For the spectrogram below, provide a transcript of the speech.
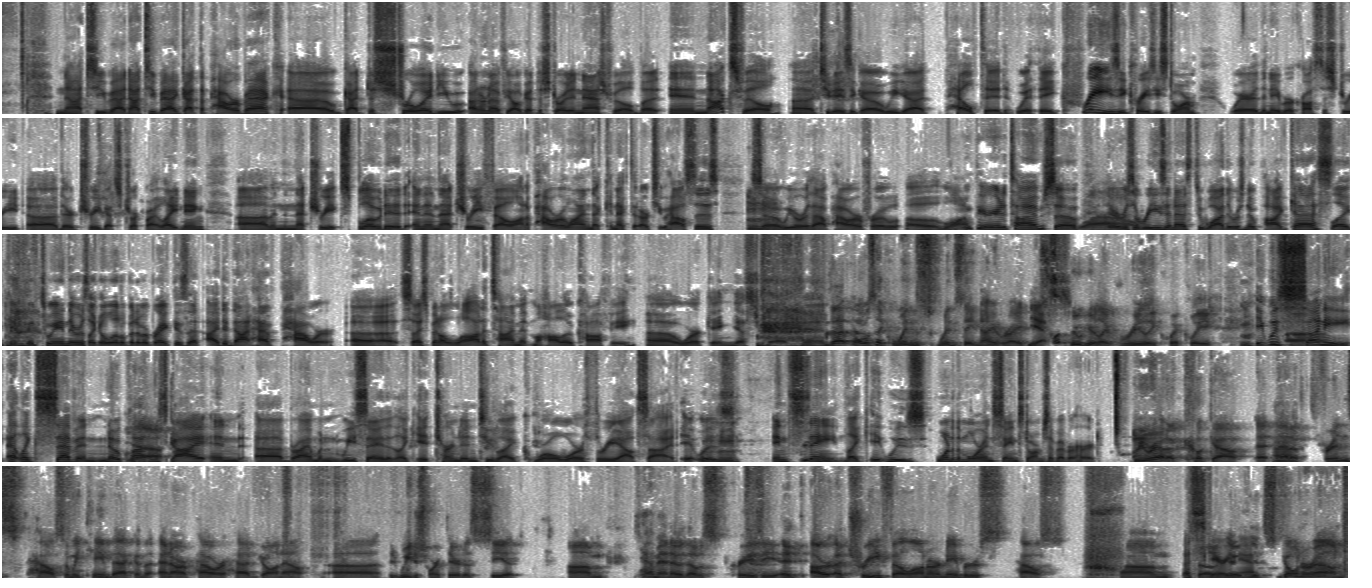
Not too bad, not too bad. Got the power back. Uh, got destroyed. You, I don't know if y'all got destroyed in Nashville, but in Knoxville uh, two days ago, we got pelted with a crazy, crazy storm where the neighbor across the street, uh, their tree got struck by lightning, um, and then that tree exploded, and then that tree fell on a power line that connected our two houses. Mm-hmm. So we were without power for a, a long period of time. So wow. there was a reason as to why there was no podcast like in between. there was like a little bit of a break. Is that I did not have power, uh, so I spent a lot of time at Mahalo Coffee uh, working yesterday. And that that was like Wednesday night, right? Yes, swept through here like really quickly. It was uh, sunny at like seven, no cloud yeah. in the sky. And uh, Bryan, when we say that, like it turned into like World War Three outside, it was. Mm-hmm insane. Like it was one of the more insane storms I've ever heard. We were at a cookout at, uh, at a uh-huh. friend's house, and we came back, and, the, and our power had gone out. Uh, we just weren't there to see it. Um, yeah, man, oh, that was crazy. It, our a tree fell on our neighbor's house. Um, That's so scary, it, man. It's going around.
